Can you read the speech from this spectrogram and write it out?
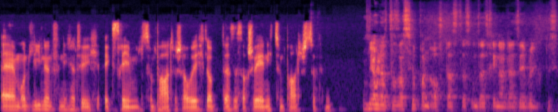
Ähm, und Linen finde ich natürlich extrem sympathisch, aber ich glaube, das ist auch schwer, nicht sympathisch zu finden. Ja, das, das hört man oft, dass, dass unser Trainer da sehr beliebt ist.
